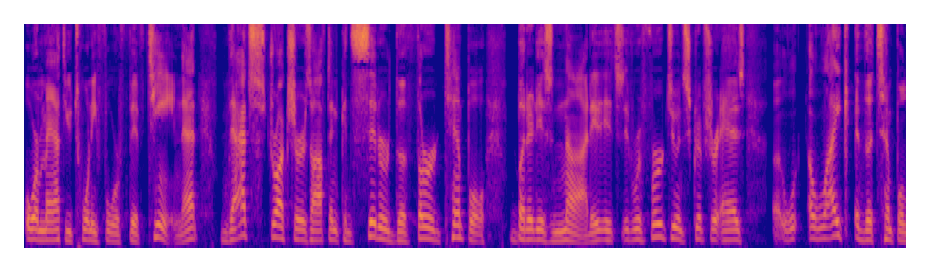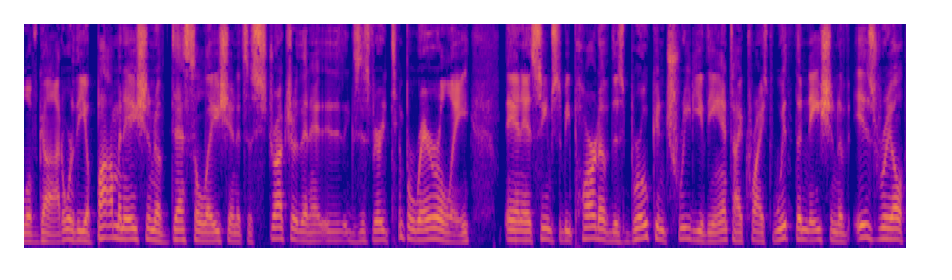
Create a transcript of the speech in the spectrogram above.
or Matthew 24 15. That that structure is often considered the third temple, but it is not. it's it referred to in scripture as Uh, like the temple of God or the abomination of desolation. It's a structure that exists very temporarily and it seems to be part of this broken treaty of the Antichrist with the nation of Israel,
